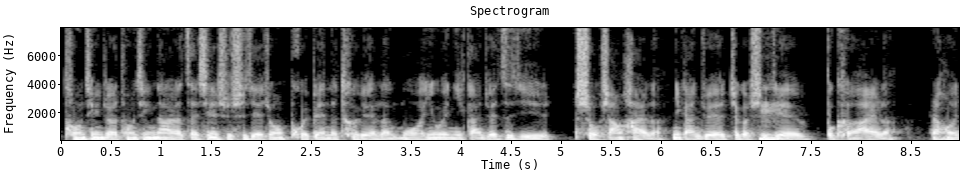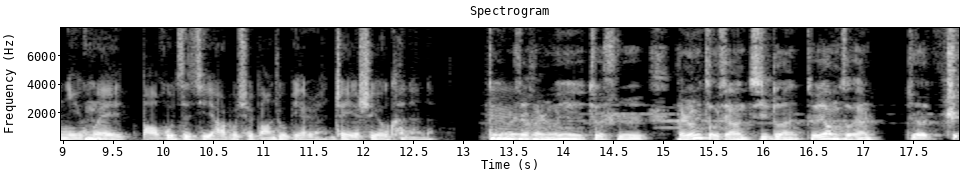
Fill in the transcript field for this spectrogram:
同情这同情那，在现实世界中会变得特别冷漠，因为你感觉自己受伤害了，你感觉这个世界不可爱了，然后你会保护自己而不去帮助别人，这也是有可能的。对，而且很容易就是很容易走向极端，就要么走向呃这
